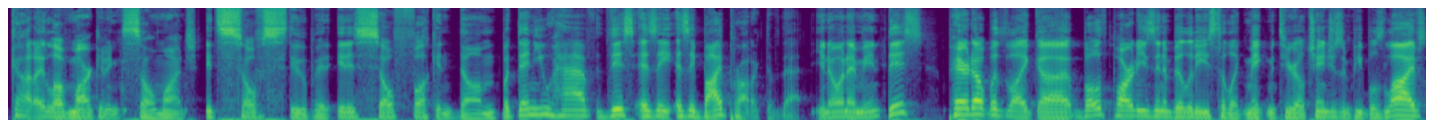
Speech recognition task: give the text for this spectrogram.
God, I love marketing so much. It's so stupid. It is so fucking dumb. But then you have this as a as a byproduct of that. You know what I mean? This paired up with like uh, both parties' inabilities to like make material changes in people's lives,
